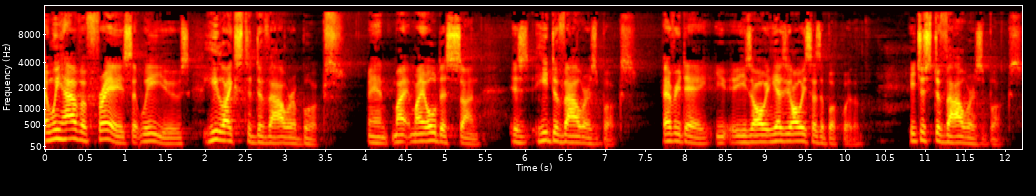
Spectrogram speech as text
And we have a phrase that we use he likes to devour books. And my, my oldest son, is he devours books. Every day, he's always, he, has, he always has a book with him. He just devours books.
